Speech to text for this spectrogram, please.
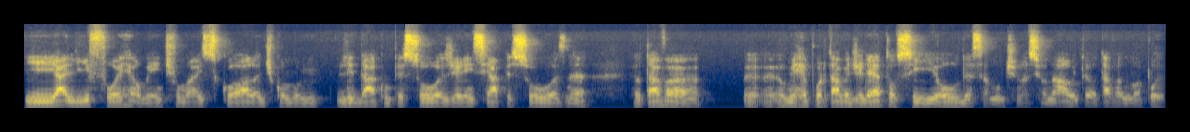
E ali foi realmente uma escola de como lidar com pessoas, gerenciar pessoas, né? Eu tava, eu me reportava direto ao CEO dessa multinacional, então eu estava numa posição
